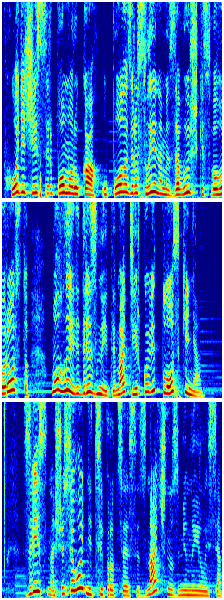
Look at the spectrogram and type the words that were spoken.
входячи із серпом у руках у поле з рослинами за вишки свого росту, могли відрізнити матірку від плоскіня. Звісно, що сьогодні ці процеси значно змінилися.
